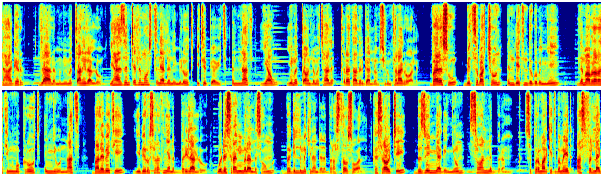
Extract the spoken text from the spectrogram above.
ለሀገር ለዓለምም የመጣ ነው ይላሉ። የሐዘን ጨለማ ውስጥ ያለን የሚሉት ኢትዮጵያዊት እናት ያው የመጣውን ለመቻል ጥረት አድርጋለሁም ሲሉም ተናግረዋል። ቫይረሱ ቤተሰባቸውን እንዴት እንደጎበኘ ለማብራራት የሚሞክሩት እኚሁ እናት ባለቤቴ የቢሮ ሰራተኛ ነበር ይላሉ። ወደ ስራ የሚመላለሰውም በግል መኪና እንደነበር አስታውሰዋል። ከስራ ውጪ ብዙ የሚያገኘውም ሰው አልነበረም። ሱፐርማርኬት በመሄድ አስፈላጊ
